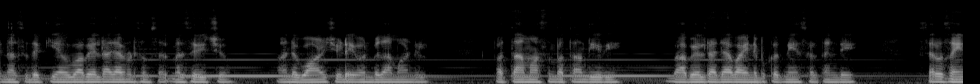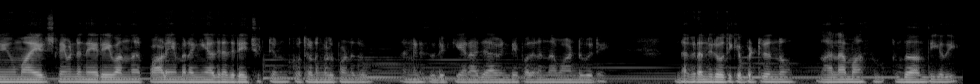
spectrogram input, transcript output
എന്നാൽ സിദക്കിയാവ് ബാബേൽ രാജാവിനോട് സംസാ മത്സരിച്ചു. അവന്റെ വാഴ്ചയുടെ ഒൻപതാം ആണ്ടിൽ പത്താം മാസം പത്താം തീയതി ബാബേൽ രാജാവായ നെബുക്കദ്നേസർ തന്റെ സർവസൈന്യവുമായ ഇസ്ലാമിന്റെ നേരെ വന്ന് പാളയമിറങ്ങി അതിനെതിരെ ചുറ്റും കൊത്തളങ്ങൾ പണിതു. അങ്ങനെ സുതുക്കിയ രാജാവിന്റെ പതിനൊന്നാം ആണ്ട് വരെ നഗരം നിരോധിക്കപ്പെട്ടിരുന്നു. നാലാം മാസം ഒൻപതാം തീയതി.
